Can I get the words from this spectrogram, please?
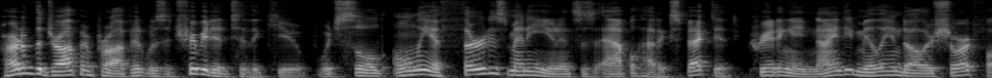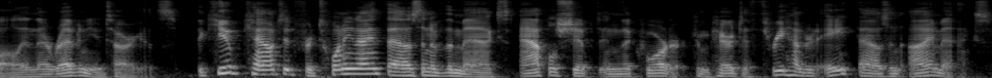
Part of the drop in profit was attributed to the Cube, which sold only a third as many units as Apple had expected, creating a $90 million shortfall in their revenue targets. The Cube counted for 29,000 of the Macs Apple shipped in the quarter, compared to 308,000 iMacs.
